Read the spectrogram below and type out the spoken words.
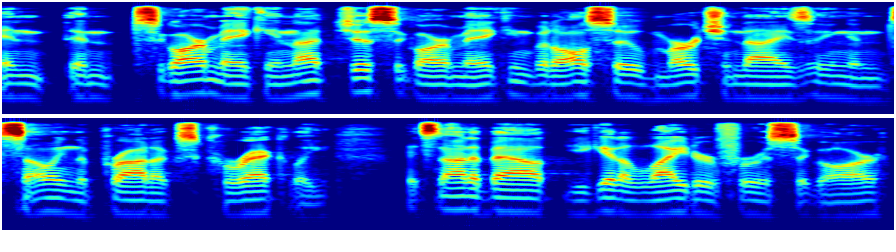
in in cigar making, not just cigar making, but also merchandising and selling the products correctly. It's not about you get a lighter for a cigar.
